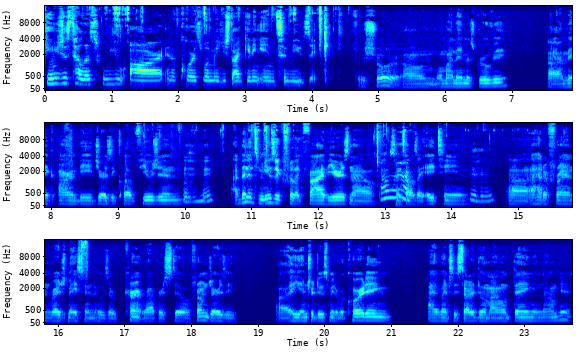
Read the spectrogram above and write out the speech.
can you just tell us who you are and, of course, what made you start getting into music? For sure. Um, well, my name is Groovy. I make R&B Jersey Club fusion. Mm-hmm. I've been into music for like five years now, oh, since. I was like 18. Mm-hmm. Uh, I had a friend, Reg Mason, who's a current rapper still from Jersey. Uh, he introduced me to recording. I eventually started doing my own thing, and now I'm here.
